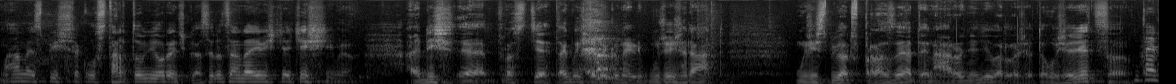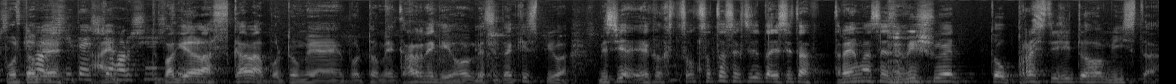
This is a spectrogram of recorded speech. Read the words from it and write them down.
máme spíš takovou startovní horečku. Já se docela na jeviště těším. Jo. Ale když eh, prostě, tak bych to řekl nejlíp, můžeš hrát. Můžeš zpívat v Praze a to je Národní divadlo, že to už je něco. To je vždycky horší, to je ještě a horší než Pak je Laskala, potom je, potom je Carnegie Hall, kde se taky zpívá. Myslím, jako, co, co to se chci zeptat, jestli ta tréma se zvyšuje tou prestiží toho místa.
